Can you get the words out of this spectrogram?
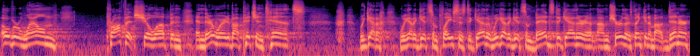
overwhelmed. Prophets show up and, and they're worried about pitching tents we gotta we gotta get some places together. We gotta get some beds together. And i'm sure they're thinking about dinner.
